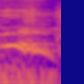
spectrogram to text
Ooh.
